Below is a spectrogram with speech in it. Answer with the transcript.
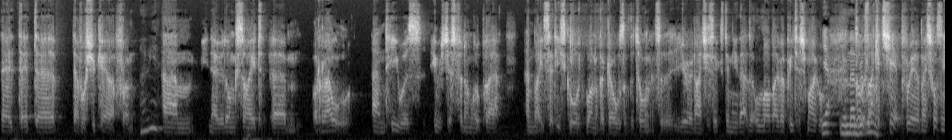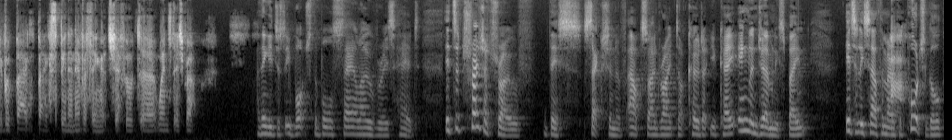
they had, they had uh, up front. Oh, yeah. Um, you know, alongside um, Raul, and he was he was just a phenomenal player. And like you said, he scored one of the goals of the tournament, so the Euro '96, didn't he? That little lob over Peter Schmeichel. Yeah, remember it was like a chip, really, almost, wasn't it? With back back spin and everything at Sheffield uh, Wednesday's ground. I think he just he watched the ball sail over his head. It's a treasure trove. This section of OutsideRight.co.uk: England, Germany, Spain, Italy, South America, ah. Portugal,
